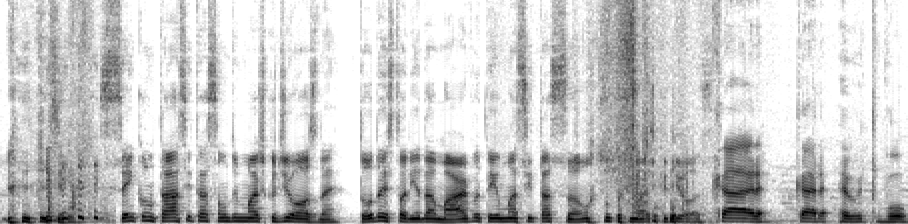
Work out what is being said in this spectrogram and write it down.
Sem contar a citação do Mágico de Oz, né? Toda a historinha da Marvel tem uma citação do Mágico de Oz. Cara, cara, é muito bom,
